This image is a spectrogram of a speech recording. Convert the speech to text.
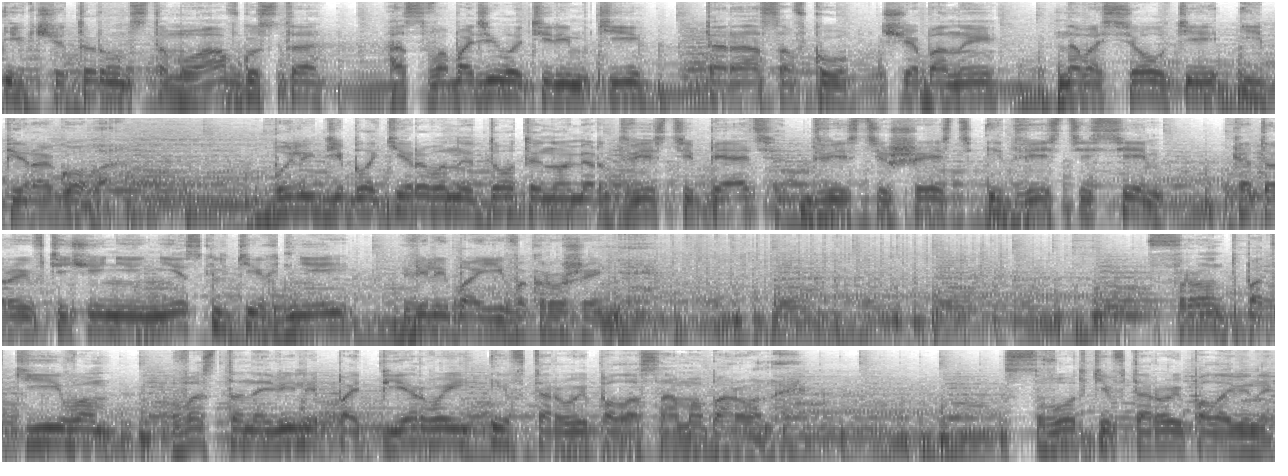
и к 14 августа освободила Теремки, Тарасовку, Чебаны, Новоселки и Пирогово. Были деблокированы доты номер 205, 206 и 207, которые в течение нескольких дней вели бои в окружении. Фронт под Киевом восстановили по первой и второй полосам обороны. Сводки второй половины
